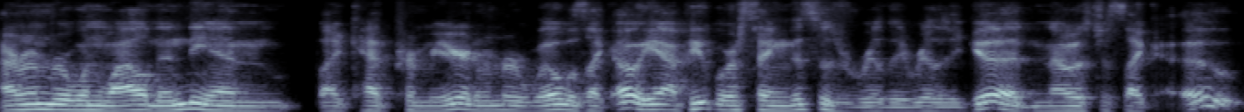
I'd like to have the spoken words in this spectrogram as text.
I remember when Wild Indian like had premiered. I remember Will was like, "Oh yeah, people are saying this is really really good," and I was just like, "Oh,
